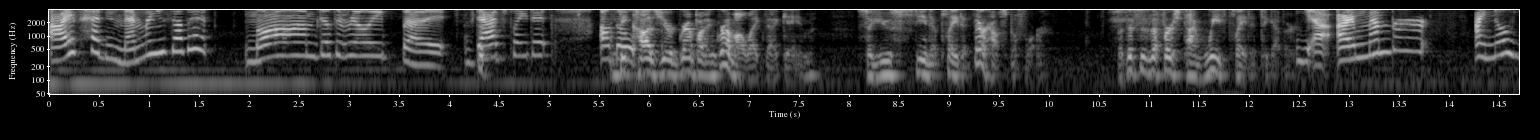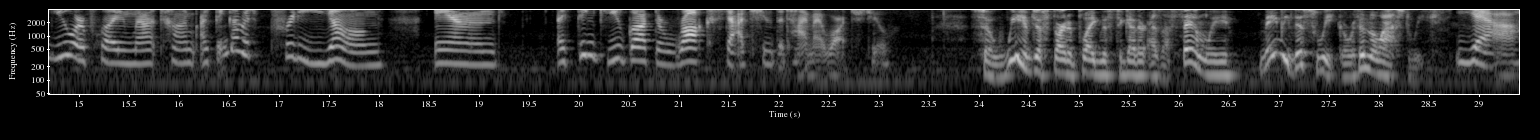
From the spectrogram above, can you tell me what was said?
I've had memories of it. Mom doesn't really, but Dad's played it. Although, Because your grandpa and grandma like that game, so you've seen it played at their house before. But this is the first time we've played it together. yeah, I remember. I know you were playing that time. I think I was pretty young, and I think you got the rock statue the time I watched you. So we have just started playing this together as a family, maybe this week or within the last week. Yeah,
